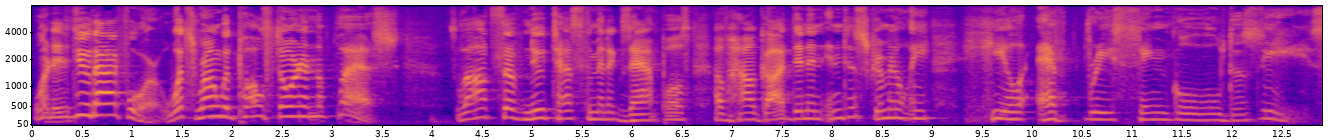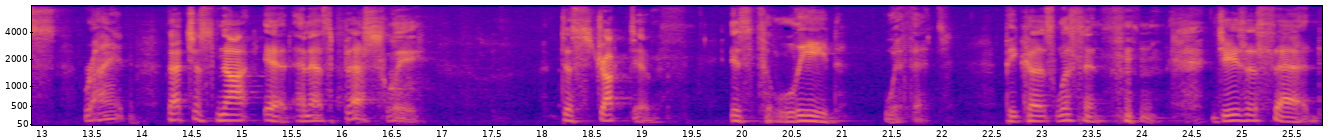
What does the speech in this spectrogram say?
What did he do that for? What's wrong with Paul's thorn in the flesh? There's lots of New Testament examples of how God didn't indiscriminately heal every single disease, right? That's just not it. And especially destructive is to lead with it. Because listen, Jesus said,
